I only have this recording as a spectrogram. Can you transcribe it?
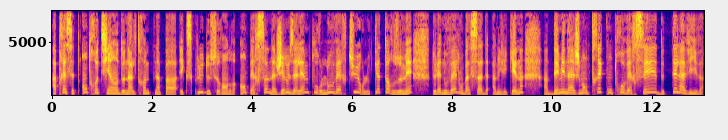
Après cet entretien, Donald Trump n'a pas exclu de se rendre en personne à Jérusalem pour l'ouverture le 14 mai de la nouvelle ambassade américaine, un déménagement très controversé de Tel Aviv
